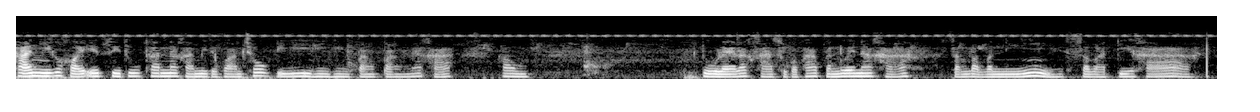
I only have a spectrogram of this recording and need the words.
ท้ายนี้ก็ขอเอฟซีทุกท่านนะคะ มีแต่ความโชคดีเฮงๆปังๆนะคะเอาดูแลรักษาสุขภาพกันด้วยนะคะสำหรับวันนี้ สวัสดีค่ะ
